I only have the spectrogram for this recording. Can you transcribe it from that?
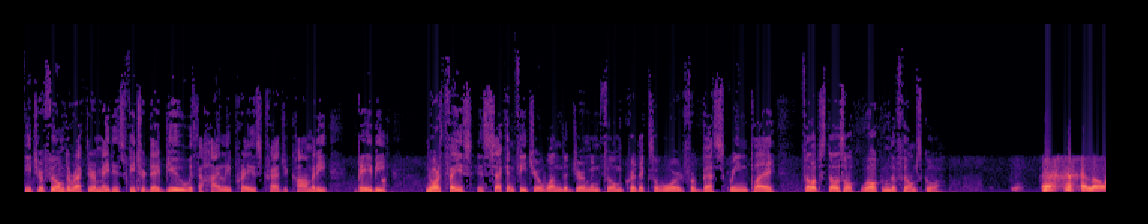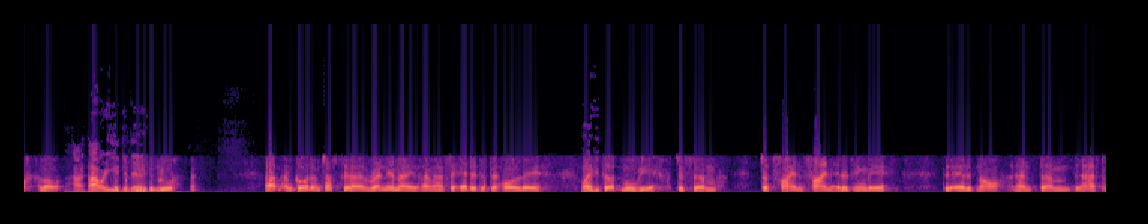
feature film director, made his feature debut with the highly praised tragic comedy Baby North Face, his second feature, won the German Film Critics Award for Best Screenplay. Philip Stölzl, welcome to Film School. Uh, hello, hello. How, how are you good today? To you. I'm, good. I'm just uh, running. I, I have edited the whole day. Oh, My you... third movie. Just um, just fine, fine editing the the edit now, and um, I have to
